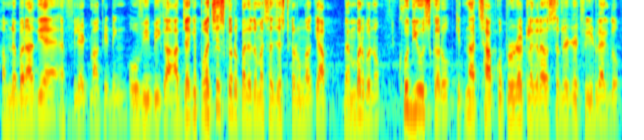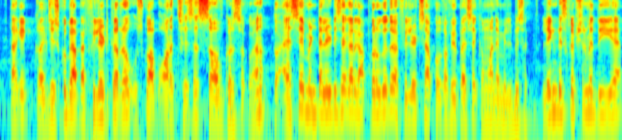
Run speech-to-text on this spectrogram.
हमने बना दिया है एफिलेट मार्केटिंग ओवीबी का। आप जाके परचेस करो, पहले तो मैं सजेस्ट करूँगा कि आप मेंबर बनो, खुद यूज़ करो, कितना अच्छा आपको प्रोडक्ट लग रहा है, उससे रिलेटेड फीडबैक दो, ताकि जिसको भी आप एफिलेट कर रहे हो, उसको आप और अच्छे से सर्व कर सको, है ना? तो ऐसे मेंटेलिटी से अगर आप करोगे तो एफिलेट से आपको काफ़ी पैसे कमाने मिल भी सकते हैं। लिंक डिस्क्रिप्शन में दी है,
